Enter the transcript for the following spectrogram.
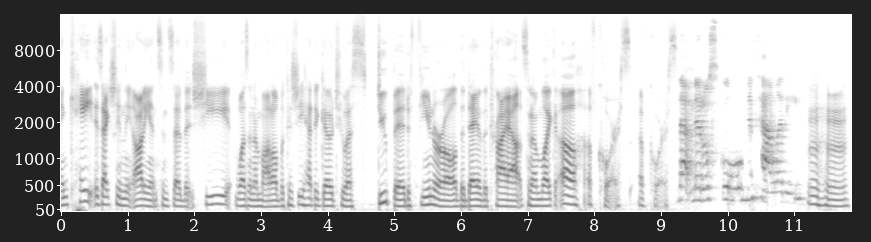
and Kate is actually in the audience and said that she wasn't a model because she had to go to a stupid funeral the day of the tryouts and I'm like, "Oh, of course. Of course." that middle school mentality. Mhm.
